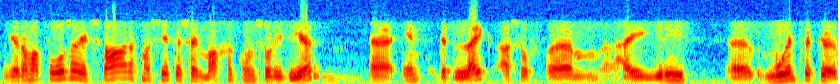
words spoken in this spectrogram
die Ramaphosa het stadig maar seker sy mag gekonsolideer uh, en dit lyk asof um, hy hierdie uh, moontlike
